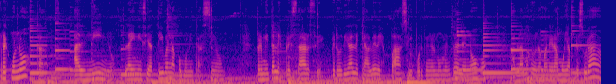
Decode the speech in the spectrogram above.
Reconozca al niño la iniciativa en la comunicación. Permítale expresarse, pero dígale que hable despacio, porque en el momento del enojo hablamos de una manera muy apresurada.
